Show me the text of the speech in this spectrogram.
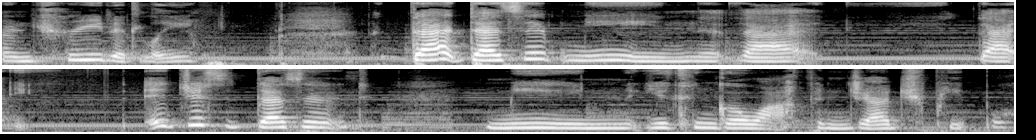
untreatedly, that doesn't mean that that it just doesn't mean you can go off and judge people.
